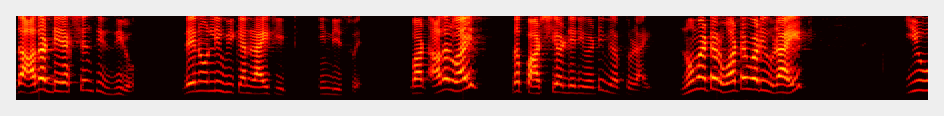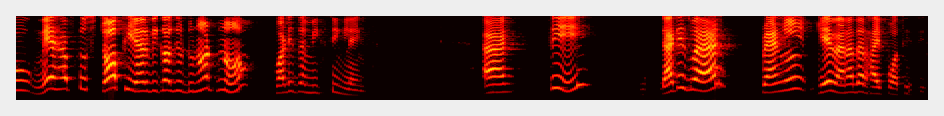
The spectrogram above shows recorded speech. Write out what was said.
the other directions is 0 then only we can write it in this way but otherwise the partial derivative you have to write. No matter whatever you write you may have to stop here because you do not know what is the mixing length and see that is where Prandtl gave another hypothesis.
